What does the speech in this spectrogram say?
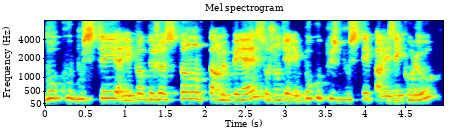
beaucoup boostée à l'époque de Jospin par le PS. Aujourd'hui, elle est beaucoup plus boostée par les écolos.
